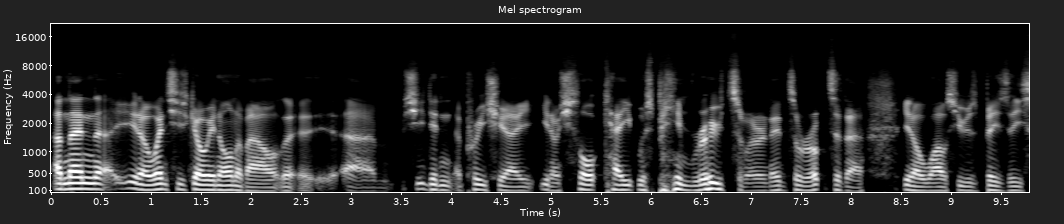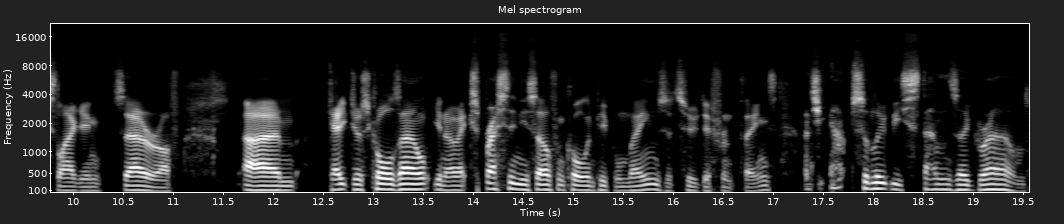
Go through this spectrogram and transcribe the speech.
And then, uh, you know, when she's going on about that, uh, um, she didn't appreciate, you know, she thought Kate was being rude to her and interrupted her, you know, while she was busy slagging Sarah off. Um, Kate just calls out, you know, expressing yourself and calling people names are two different things. And she absolutely stands her ground.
